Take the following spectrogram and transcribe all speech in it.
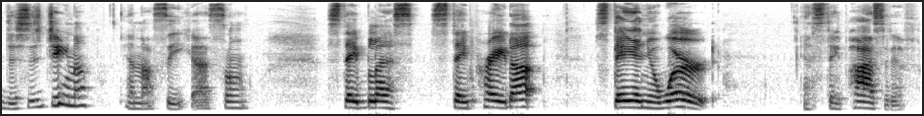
This is Gina and I'll see you guys soon. Stay blessed. Stay prayed up. Stay in your word and stay positive.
